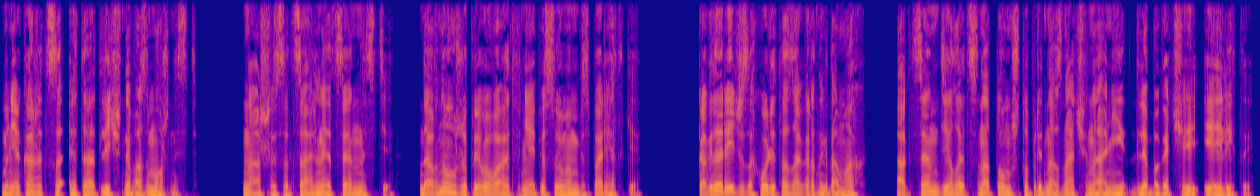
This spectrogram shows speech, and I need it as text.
мне кажется, это отличная возможность. Наши социальные ценности давно уже пребывают в неописуемом беспорядке. Когда речь заходит о загородных домах, акцент делается на том, что предназначены они для богачей и элиты.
